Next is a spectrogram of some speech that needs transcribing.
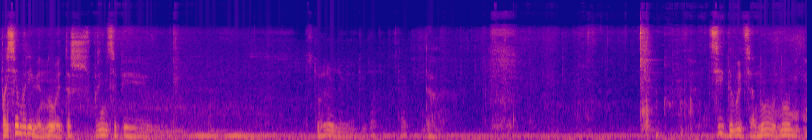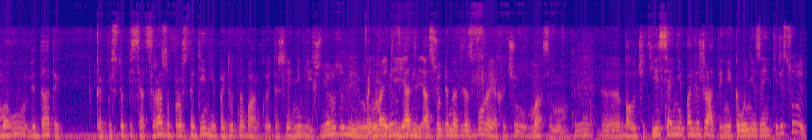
По 7 гривен, ну, это ж, в принципе, 100 гривень я винятий, да? так? да. Ці, дивіться, ну, ну, могу віддати как бы 150. Сразу просто деньги пойдут на банку. Это ж я не в лишнем. Я розумію, Володя, Понимаете, я, розумію. для- особенно для сбора я хочу максимум Та я, э, получить. Если они полежат и никого не заинтересуют,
